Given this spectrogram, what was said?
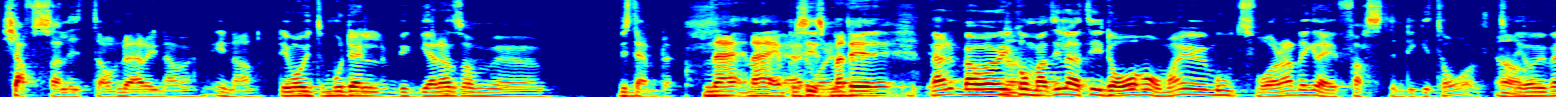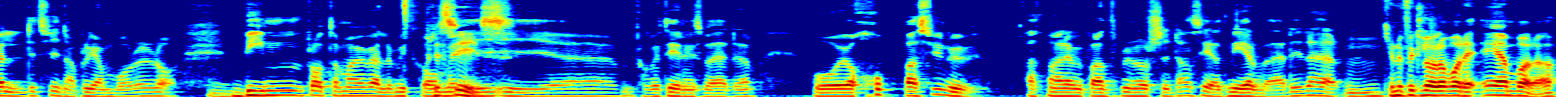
tjafsa lite om där innan. innan. Det var ju inte modellbyggaren som eh, bestämde. Nej, nej, det precis. var Men det det... Men vad vill komma till är att idag har man ju motsvarande grej fastän digitalt. Ja. Vi har ju väldigt fina programvaror idag. BIM pratar man ju väldigt mycket om i, Precis. i eh, projekteringsvärlden. Och jag hoppas ju nu att man även på entreprenörssidan ser ett mervärde i det här. Kan du förklara vad det är bara?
